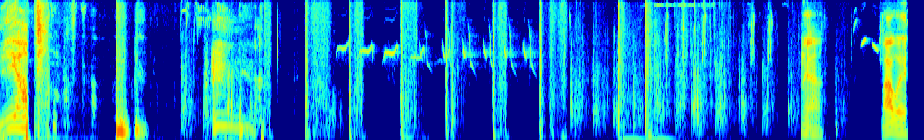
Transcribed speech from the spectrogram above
Ja pi... Nie. Mały.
